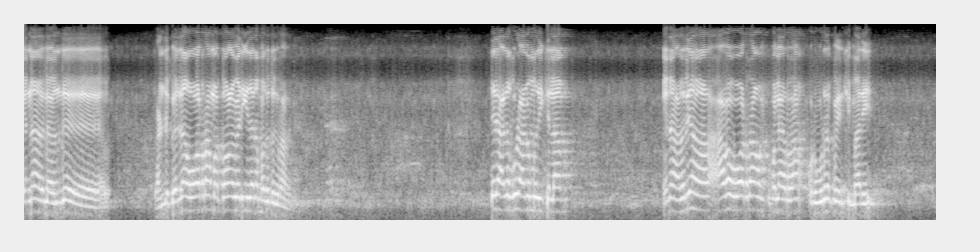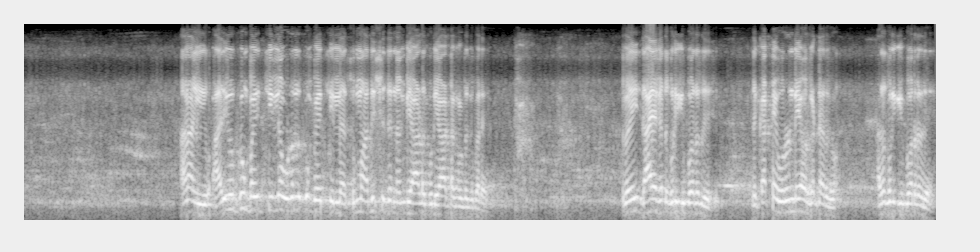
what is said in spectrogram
ஏன்னா அதுல வந்து ரெண்டு பேர் தான் ஓடுறான் மற்றவங்க வேடிக்கை தானே பார்த்துக்கிறாங்க சரி அதை கூட அனுமதிக்கலாம். ஏன்னா அதுலேயும் ஆக ஓடுறான் விளையாடுறான் ஒரு உடற்பயிற்சி மாதிரி. ஆனா இது அறிவுக்கும் பயிற்சி இல்லை உடலுக்கும் பயிற்சி இல்லை. சும்மா அதிர்ஷ்டத்தை நம்பி ஆடக்கூடிய ஆட்டங்கள் இருக்கு பாரு. போய் தாயக்கட்டை குடிக்க போறது. இந்த கட்டை உருண்டையாக ஒரு கட்டை இருக்கும். அதை குலுக்கி போடுறது.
